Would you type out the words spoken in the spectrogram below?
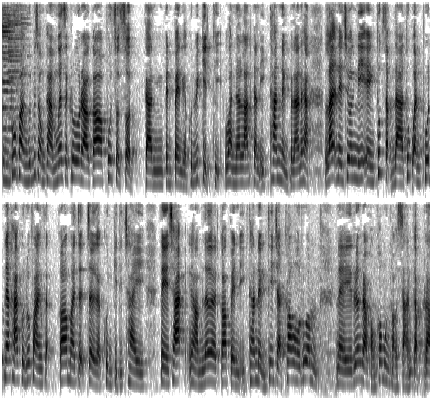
คุณผู้ฟังคุณผู้ชมค่ะ เมื่อสักครู่เราก็พูดสดๆ กันเป็นๆกับคุณวิกิตทิวรรณรัตน์กันอีกท่านหนึ่งไปแล้วนะคะ และในช่วงนี้เองทุกสัปดาห์ทุกวันพุธนะคะ คุณผู้ฟังก็มาเจอเจอกับคุณกิติชัย เตชะงามเลิศก็เป็นอีกท่านหนึ่งที่จะเข้าร่วมในเรื่องราวของข้อมูลข่าวสารกับเรา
